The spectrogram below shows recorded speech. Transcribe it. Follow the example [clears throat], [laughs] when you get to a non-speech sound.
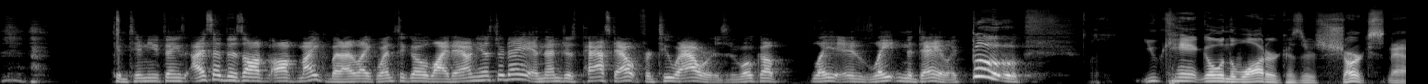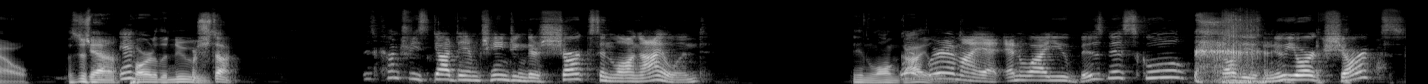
Continue things. I said this off off mic, but I like went to go lie down yesterday and then just passed out for two hours and woke up late eh, late in the day like boo. You can't go in the water because there's sharks now. It's just Yeah. part of the news. We're stuck. This country's goddamn changing. There's sharks in Long Island. in Long Where, Island. where am I at? NYU Business School? All these New York sharks?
